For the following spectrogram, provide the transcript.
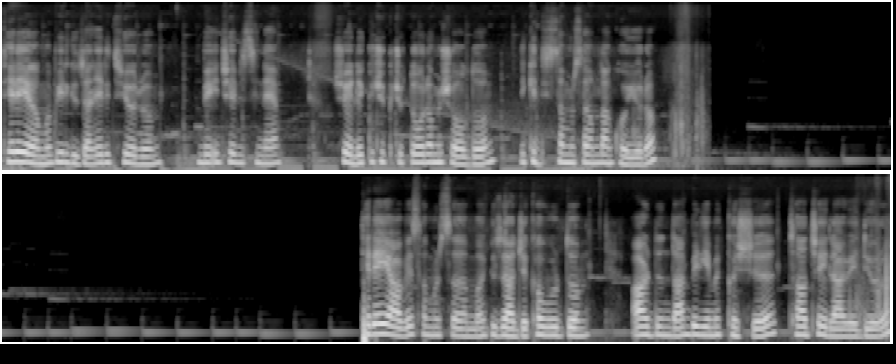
Tereyağımı bir güzel eritiyorum ve içerisine şöyle küçük küçük doğramış olduğum iki diş samırsağımdan koyuyorum. Tereyağı ve samırsağımı güzelce kavurdum. Ardından bir yemek kaşığı salça ilave ediyorum.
